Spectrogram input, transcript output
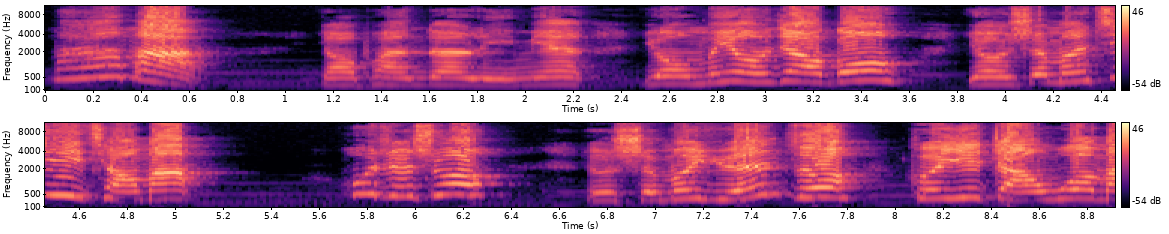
妈妈，要判断里面有没有钓钩，有什么技巧吗？或者说，有什么原则可以掌握吗？”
